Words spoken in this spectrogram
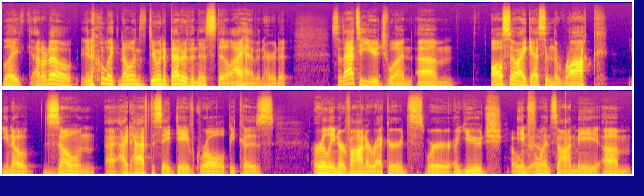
Like, I don't know. You know, like no one's doing it better than this still. I haven't heard it. So that's a huge one. Um, also, I guess in the rock, you know, zone, I- I'd have to say Dave Grohl because early Nirvana records were a huge Oh, yeah. influence on me. Um,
